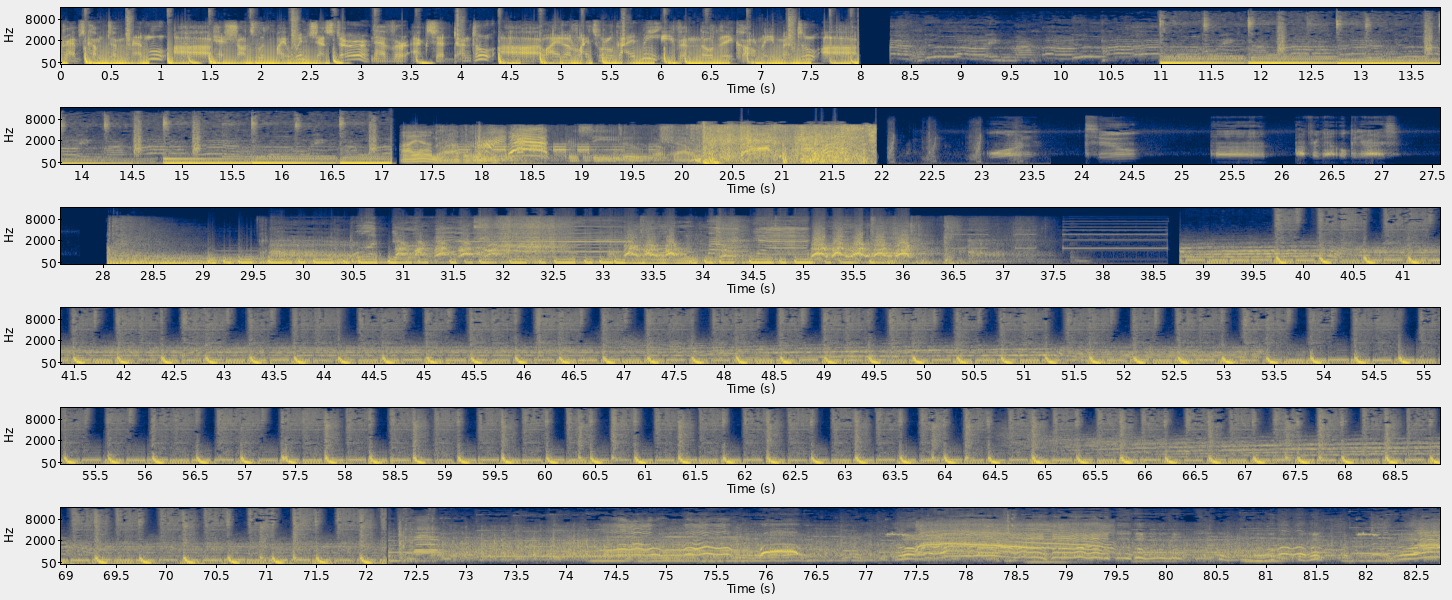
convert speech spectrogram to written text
Crabs come to metal. Uh, headshots with my Winchester. Never accidental. Uh, light of lights will guide me, even though they call me mental. Uh, I am rather. Proceed to shower. One, two, uh, I forgot. Open your eyes. Oh my god. ¡Oh!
